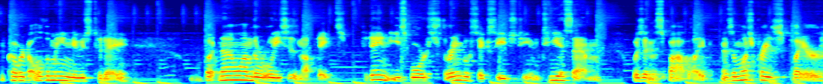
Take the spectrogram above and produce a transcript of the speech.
We've covered all the main news today, but now on the releases and updates. Today in esports, the Rainbow Six Siege team, TSM, was in the spotlight. As a much praised player,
